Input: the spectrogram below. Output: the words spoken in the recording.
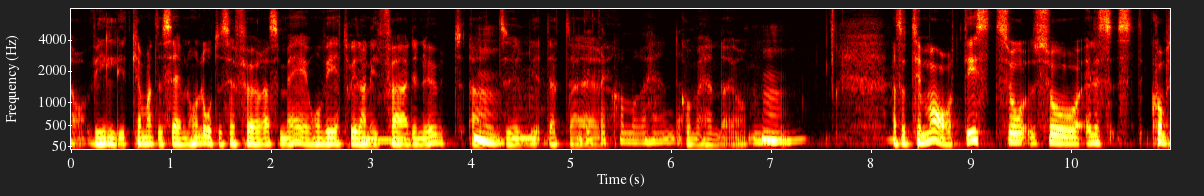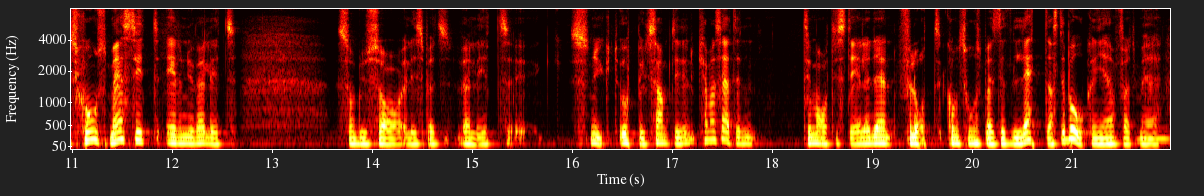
ja villigt kan man inte säga, men hon låter sig föras med. Hon vet redan i färden ut att eh, det, detta, är, Detta kommer att hända. kommer hända. Ja. Alltså tematiskt så, så eller kompositionsmässigt är den ju väldigt, som du sa Elisabeth, väldigt eh, snyggt uppbyggd. Samtidigt kan man säga att den tematiskt, eller den, förlåt, kompositionsmässigt lättaste boken jämfört med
